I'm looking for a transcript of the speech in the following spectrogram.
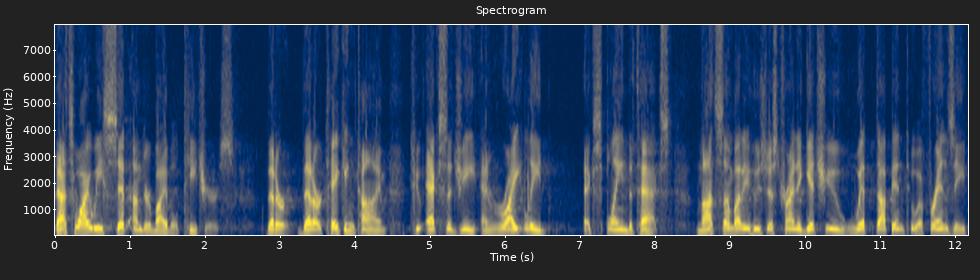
That's why we sit under Bible teachers that are, that are taking time to exegete and rightly explain the text. Not somebody who's just trying to get you whipped up into a frenzy.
